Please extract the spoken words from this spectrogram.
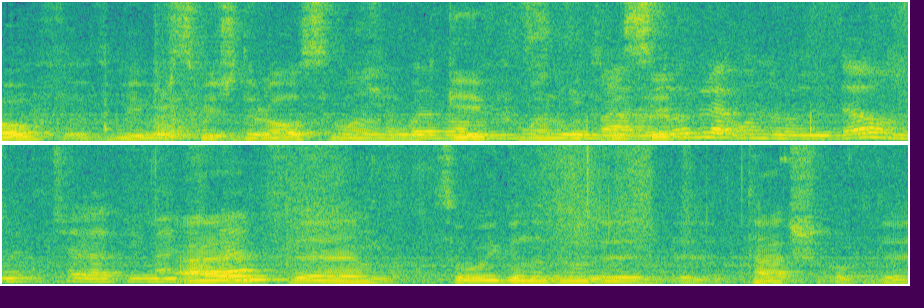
both, we will switch the roles. One would give, one would receive. Unul dă, unul celălalt primește. And um, so we're gonna do the, the touch of the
